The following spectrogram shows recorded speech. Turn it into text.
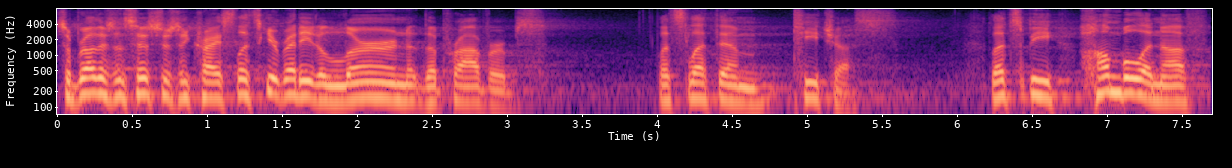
So, brothers and sisters in Christ, let's get ready to learn the Proverbs. Let's let them teach us. Let's be humble enough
